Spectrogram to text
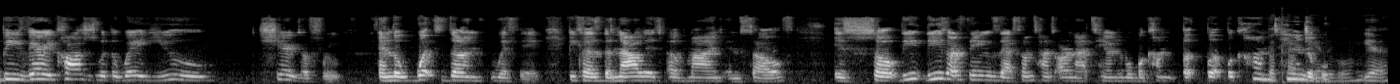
be very cautious with the way you share your fruit and the what's done with it because the knowledge of mind and self is so these, these are things that sometimes are not tangible become but but become, become tangible. tangible yeah.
